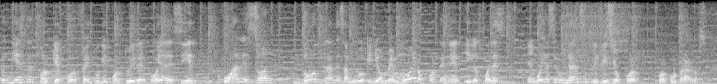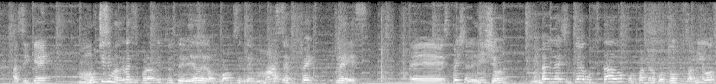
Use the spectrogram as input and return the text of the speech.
pendientes porque por Facebook y por Twitter voy a decir cuáles son dos grandes amigos que yo me muero por tener y los cuales voy a hacer un gran sacrificio por, por comprarlos. Así que muchísimas gracias por haber visto este video del unboxing de Mass Effect 3 eh, Special Edition. Dale like si te ha gustado, compártelo con todos tus amigos.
